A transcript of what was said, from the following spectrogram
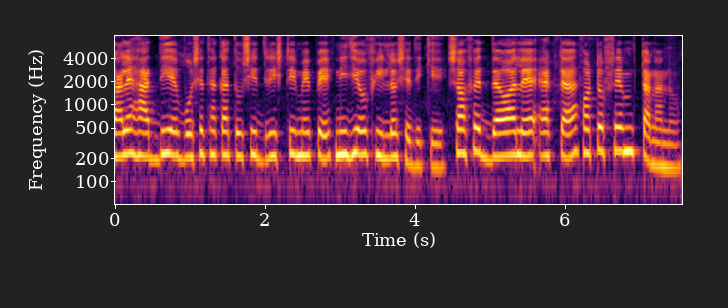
গালে হাত দিয়ে বসে থাকা তুষির দৃষ্টি মেপে নিজেও ফিরল সেদিকে। সফেদ দেওয়ালে একটা ফটো ফ্রেম টানানো।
